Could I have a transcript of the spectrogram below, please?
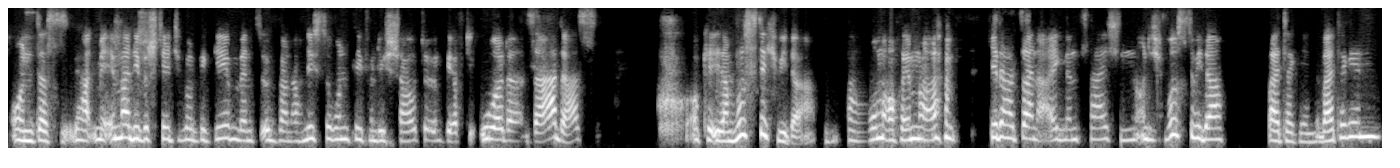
Und das hat mir immer die Bestätigung gegeben, wenn es irgendwann auch nicht so rund lief und ich schaute irgendwie auf die Uhr, da sah das. Okay, dann wusste ich wieder, warum auch immer. Jeder hat seine eigenen Zeichen und ich wusste wieder, weitergehen, weitergehen.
